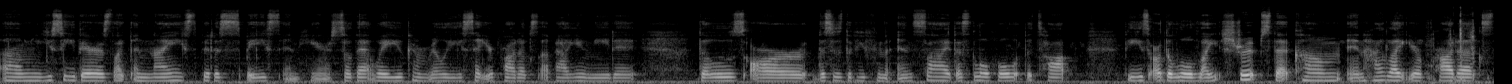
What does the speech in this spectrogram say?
um, you see there's like a nice bit of space in here so that way you can really set your products up how you need it. Those are this is the view from the inside. That's the little hole at the top. These are the little light strips that come and highlight your products.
